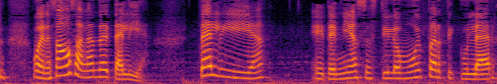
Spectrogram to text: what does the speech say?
Bueno, estamos hablando de Thalía. Thalía eh, tenía su estilo muy particular,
